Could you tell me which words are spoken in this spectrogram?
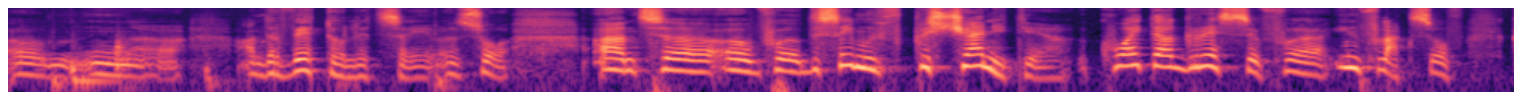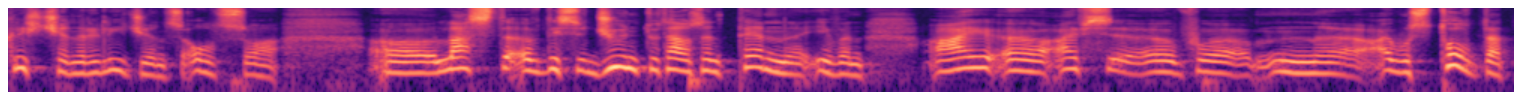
um, under veto, let's say. So and uh, of, uh, the same with Christianity, quite aggressive uh, influx of Christian religions also. Uh, last of this June 2010, even I uh, I've uh, for, mm, uh, I was told that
